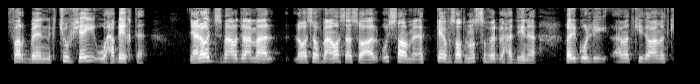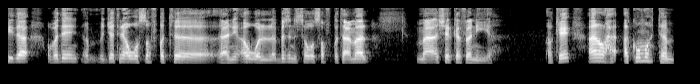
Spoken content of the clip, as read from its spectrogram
فرق بين إنك تشوف شيء وحقيقته. يعني لو أجلس مع رجل أعمال لو أسولف معه وأسأل سؤال وش صار معك؟ كيف وصلت من الصفر لحد هنا؟ غير يقول لي عملت كذا وعملت كذا وبعدين جتني أول صفقة يعني أول بزنس أول صفقة أعمال مع شركة فنية. أوكي؟ أنا راح أكون مهتم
